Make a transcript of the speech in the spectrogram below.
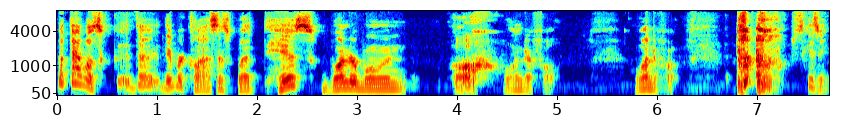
but that was they were classics. But his Wonder Woman, oh, wonderful, wonderful. Excuse me.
